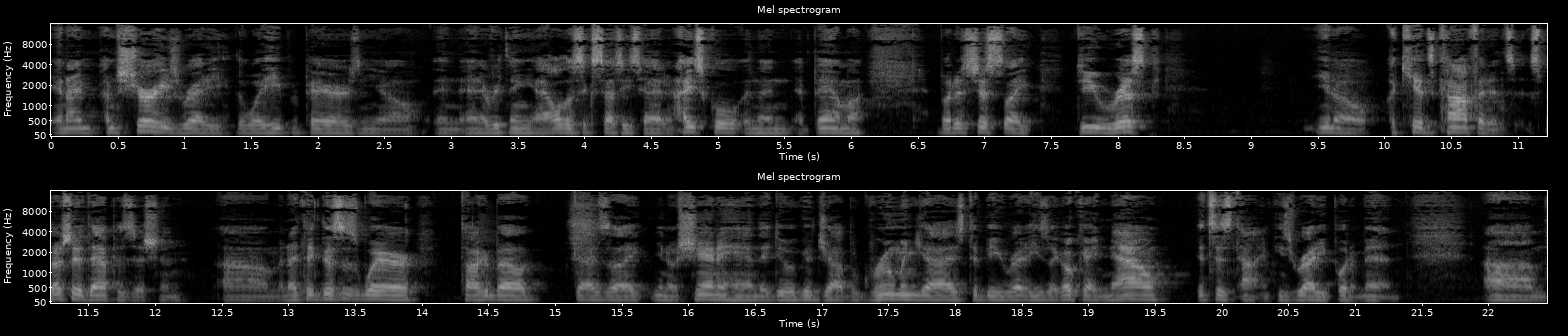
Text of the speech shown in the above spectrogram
And I'm, I'm sure he's ready. The way he prepares, and you know, and, and everything, all the success he's had in high school and then at Bama. But it's just like, do you risk you know a kid's confidence, especially at that position. Um, and I think this is where talking about guys like you know Shanahan. They do a good job of grooming guys to be ready. He's like, okay, now it's his time. He's ready. Put him in. Um,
